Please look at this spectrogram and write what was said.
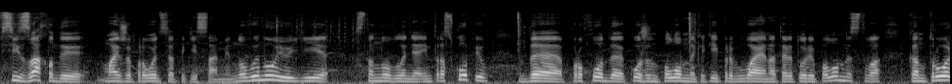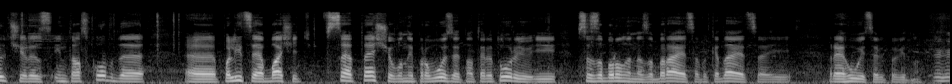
всі заходи майже проводяться такі самі. Новиною є встановлення інтроскопів, де проходить кожен паломник, який прибуває на території паломництва, контроль через інтроскоп, де Е, Поліція бачить все те, що вони провозять на територію, і все заборонене забирається, викидається і реагується відповідно. Угу.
